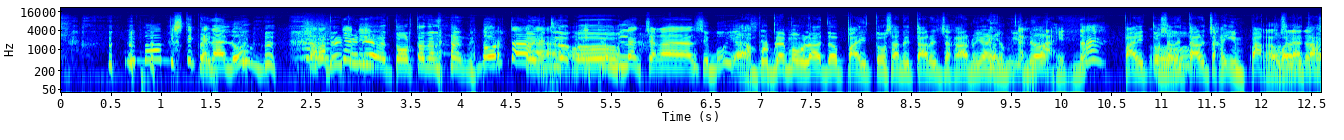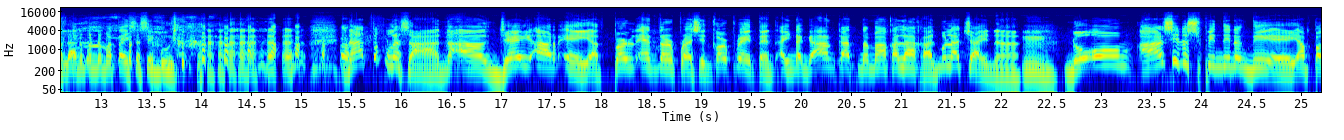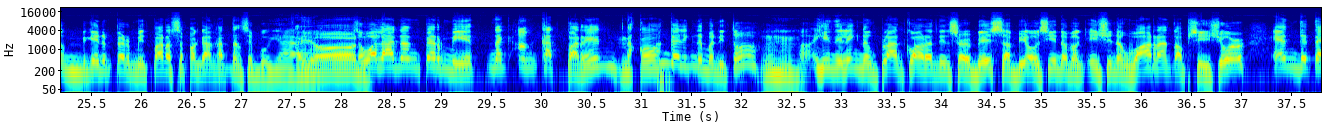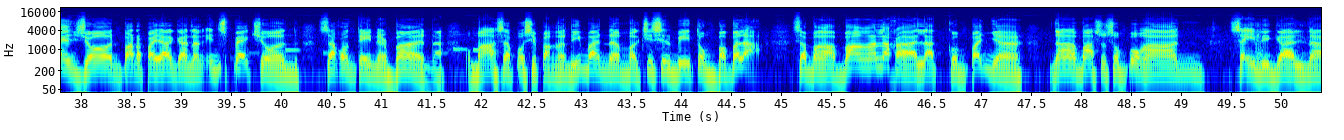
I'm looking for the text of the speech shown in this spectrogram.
Di ba? Bistek Tagalog. Sarap Hindi, yan pwede eh. yan. Torta na lang. Torta. Oh, itlog, O, oh. itlog lang, tsaka sibuyas. Ang problema, wala daw phytosanitary tsaka ano yan. Yung ino, Kahit na. phytosanitary tsaka Ah, impacto wala, na, sanitary. wala naman namatay sa sibuyas. Natuklasan na ang JRA at Pearl Enterprise Incorporated ay nag-aangkat ng mga kalakal mula China Mm. noong ah, sinuspindi ng DA ang pagbibigay ng permit para sa pag-angkat ng sibuyas. Ayun. So wala ng permit, nag-angkat pa rin. Nako. Ang galing naman ito. Mhm. Ah, hiniling ng Plant Quarantine Service sa BOC na mag-issue ng warrant of seizure and detention para payagan ng inspection sa container van. Umaasa po si Panganiban na magsisilbi itong babala sa mga mangalakal at kumpanya na masusumpungan sa illegal na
